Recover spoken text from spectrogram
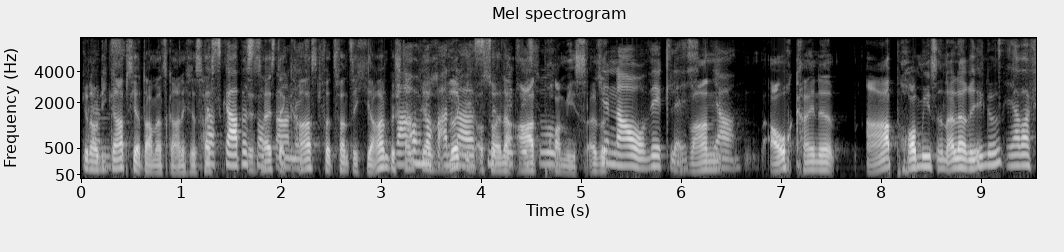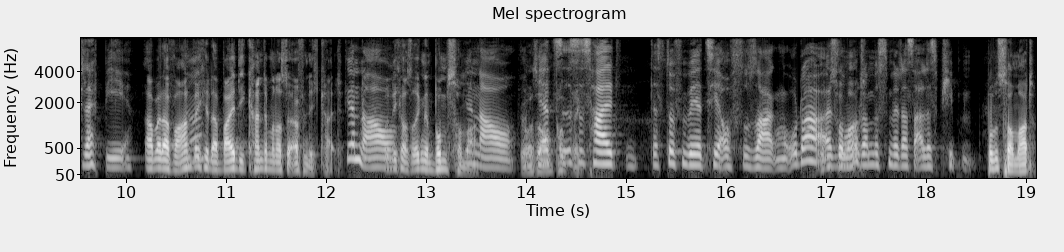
Genau, die Ähm, gab es ja damals gar nicht. Das heißt, das gab es das noch heißt gar der nicht. Cast vor 20 Jahren bestand ja wirklich aus so einer Art so- Promis. Also genau, wirklich. waren ja. auch keine A-Promis in aller Regel, ja, aber vielleicht B. aber da waren welche dabei, die kannte man aus der Öffentlichkeit. Genau. Und nicht aus irgendeinem Bumsformat. Genau. Ja, Und jetzt ist es halt, das dürfen wir jetzt hier auch so sagen, oder? Also, oder müssen wir das alles piepen? Bumsformat.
